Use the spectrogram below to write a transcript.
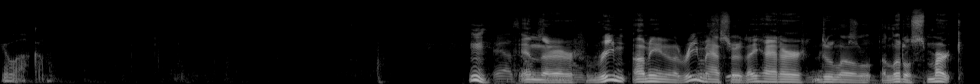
You're welcome. Hmm. In the re, I mean, in the remaster, they had her do a little, a little smirk.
